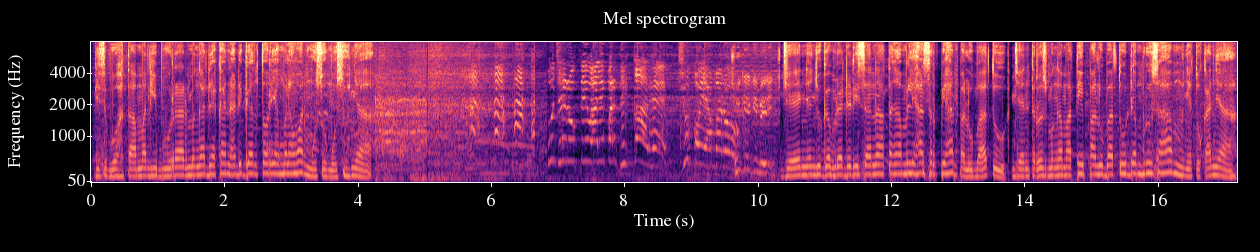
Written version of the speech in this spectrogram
Di sebuah taman hiburan mengadakan adegan Thor yang melawan musuh-musuhnya. Jen yang juga berada di sana tengah melihat serpihan palu batu. Jen terus mengamati palu batu dan berusaha menyatukannya.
